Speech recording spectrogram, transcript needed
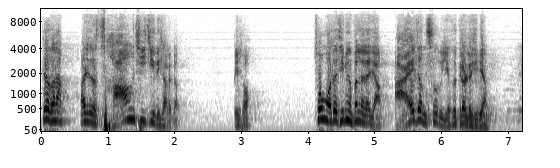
第二个呢，而且是长期积累下来的。比如说，从我的疾病分类来讲，癌症是不是也是第二类疾病？对。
